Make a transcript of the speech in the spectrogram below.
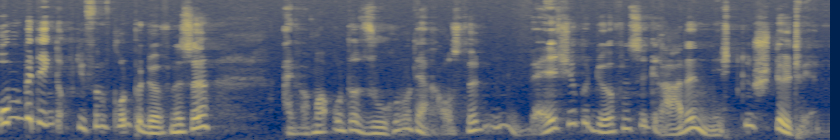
unbedingt auf die fünf Grundbedürfnisse einfach mal untersuchen und herausfinden, welche Bedürfnisse gerade nicht gestillt werden.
